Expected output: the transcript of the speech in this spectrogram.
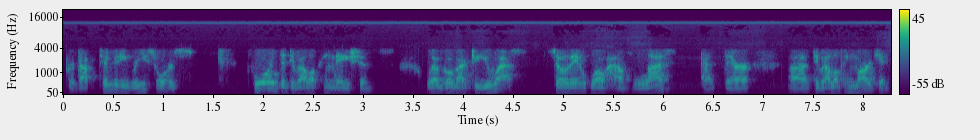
productivity resource for the developing nations, will go back to U.S. So they will have less at their uh, developing market,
